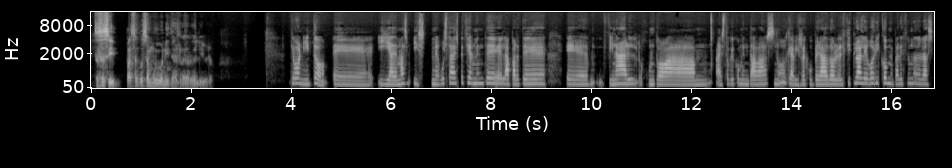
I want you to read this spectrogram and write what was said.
Entonces sí, pasan cosas muy bonitas alrededor del libro. Qué bonito. Eh, y además me gusta especialmente la parte eh, final, junto a, a, esto que comentabas, ¿no? que habéis recuperado. El ciclo alegórico me parece una de las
